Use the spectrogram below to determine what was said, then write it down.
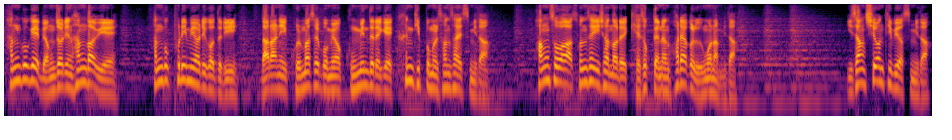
한국의 명절인 한가위에 한국 프리미어리거들이 나란히 골맛을 보며 국민들에게 큰 기쁨을 선사했습니다. 황소와 손세이셔널의 계속되는 활약을 응원합니다. 이상 시온TV였습니다.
